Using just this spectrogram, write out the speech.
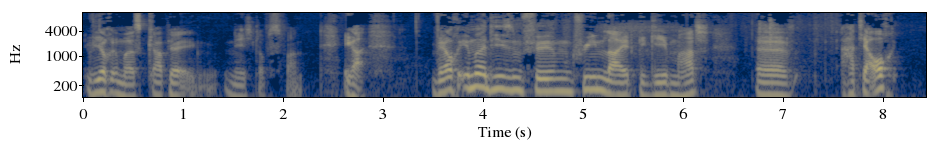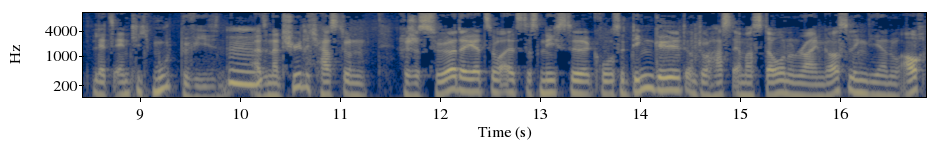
wie auch immer, es gab ja, nee, ich glaube, es war, egal. Wer auch immer diesem Film Greenlight gegeben hat, äh, hat ja auch letztendlich Mut bewiesen. Also natürlich hast du einen Regisseur, der jetzt so als das nächste große Ding gilt und du hast Emma Stone und Ryan Gosling, die ja nun auch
